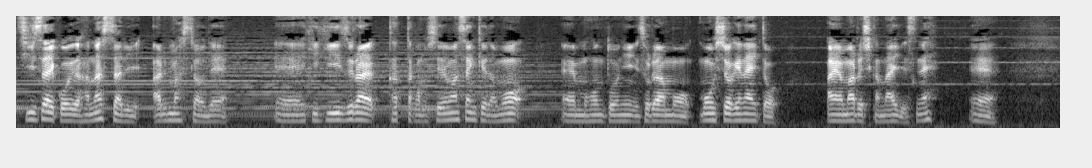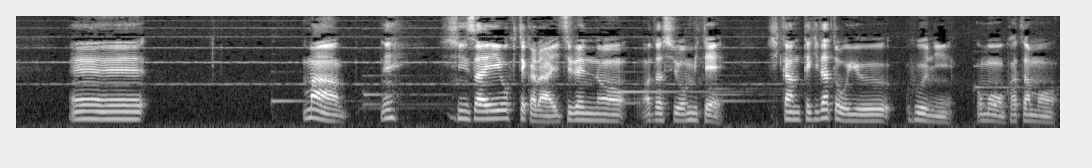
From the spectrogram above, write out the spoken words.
小さい声で話したりありましたので、えー聞きづらかったかもしれませんけども、えーもう本当にそれはもう申し訳ないと謝るしかないですね。えーえーまあ、ね、震災起きてから一連の私を見て、悲観的だというふうに思う方も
